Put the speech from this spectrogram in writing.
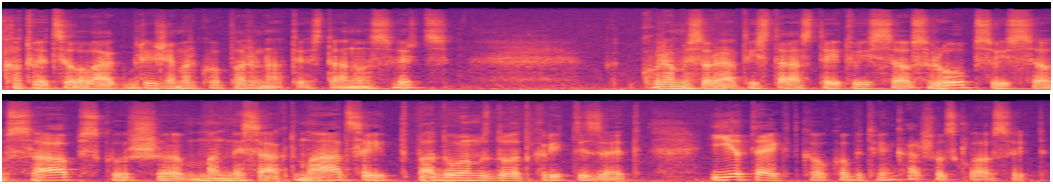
kaut vai cilvēku brīžiem, ar ko parunāties tā no sirds, kuram es varētu izstāstīt visas savas rūpes, visas savas sāpes, kurš eh, man nesāktu mācīt, padomus dot, kritizēt, ieteikt kaut ko, bet vienkārši uzklausīt.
